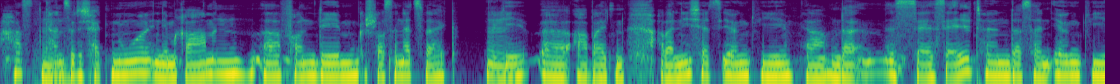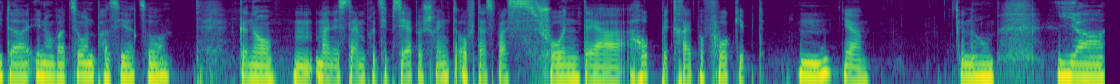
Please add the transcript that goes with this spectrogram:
hast, mhm. kannst du dich halt nur in dem Rahmen äh, von dem geschlossenen Netzwerk mhm. äh, arbeiten. Aber nicht jetzt irgendwie, ja, und da ist sehr selten, dass dann irgendwie da Innovation passiert. So. Genau, man ist da im Prinzip sehr beschränkt auf das, was schon der Hauptbetreiber vorgibt. Mhm. Ja. Genau. Ja,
